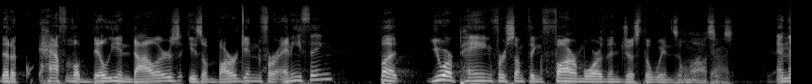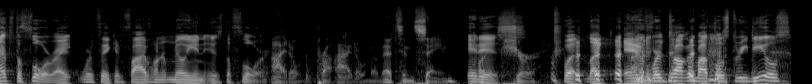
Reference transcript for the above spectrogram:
that a half of a billion dollars is a bargain for anything, but you are paying for something far more than just the wins and losses. And that's the floor, right? We're thinking five hundred million is the floor. I don't pro- I don't know. That's insane. It But is Sure. but like, and if we're talking about those three deals,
